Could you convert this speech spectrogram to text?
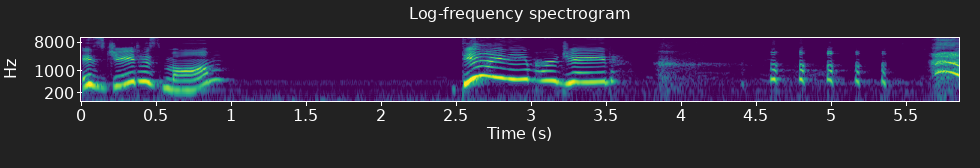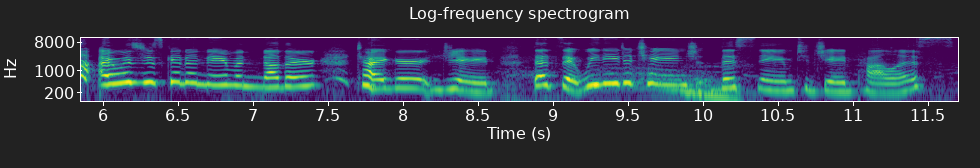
Is Jade his mom? Did I name her Jade? I was just gonna name another tiger Jade. That's it. We need to change this name to Jade Palace.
